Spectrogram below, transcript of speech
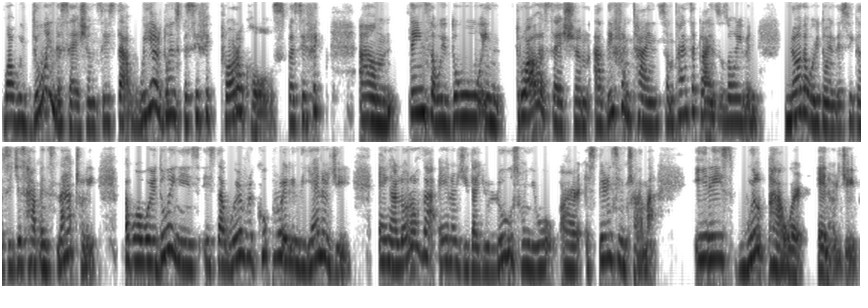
what we do in the sessions is that we are doing specific protocols, specific um, things that we do in throughout the session at different times. Sometimes the clients don't even know that we're doing this because it just happens naturally. But what we're doing is is that we're recuperating the energy, and a lot of that energy that you lose when you are experiencing trauma it is willpower energy.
